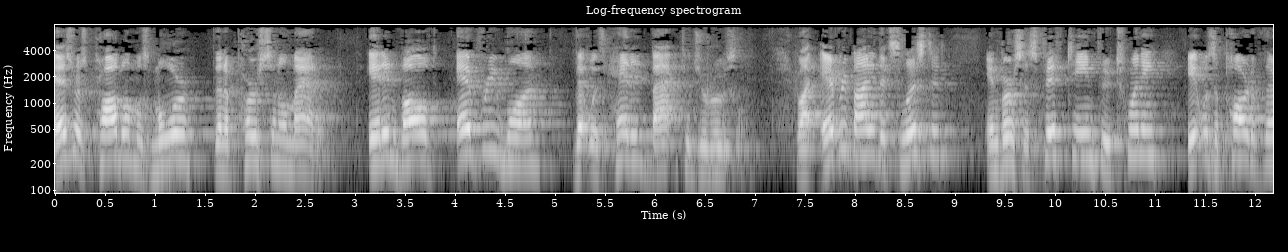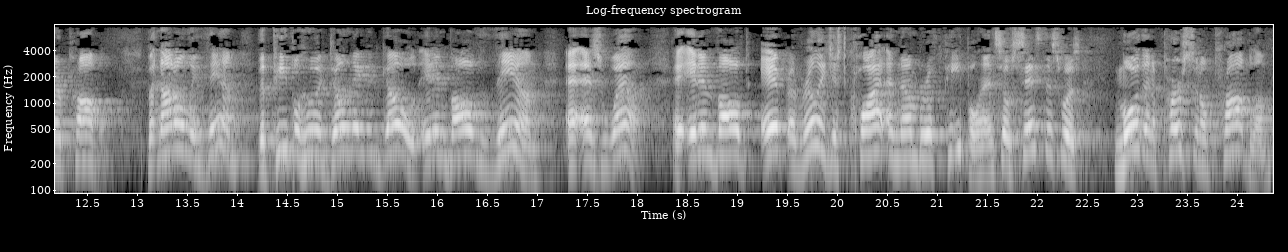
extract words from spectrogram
Ezra's problem was more than a personal matter. It involved everyone that was headed back to Jerusalem. Right? Everybody that's listed in verses 15 through 20, it was a part of their problem. But not only them, the people who had donated gold, it involved them as well. It involved really just quite a number of people. And so since this was more than a personal problem,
